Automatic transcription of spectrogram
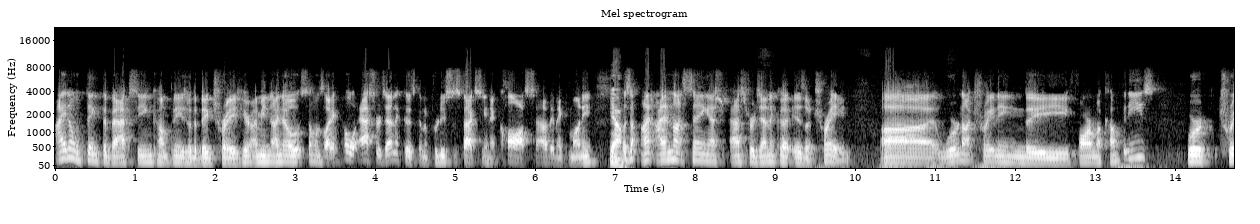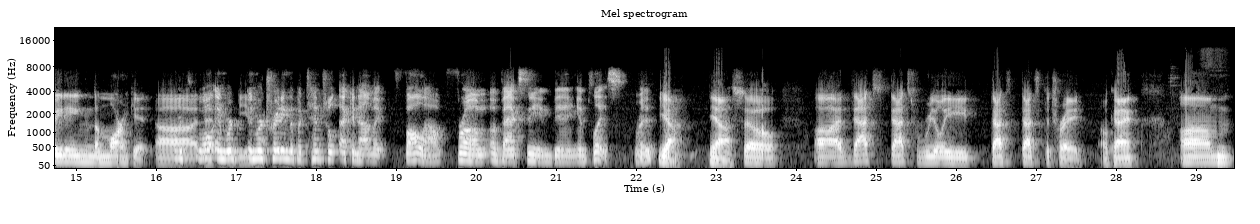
I don't think the vaccine companies are the big trade here. I mean, I know someone's like, "Oh, AstraZeneca is going to produce this vaccine at cost. How do they make money?" Yeah. Listen, I, am not saying AstraZeneca is a trade. Uh, we're not trading the pharma companies. We're trading the market. Uh, well, and we're and we're trading the potential economic fallout from a vaccine being in place, right? Yeah, yeah. So uh, that's that's really that's that's the trade. Okay. Um,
